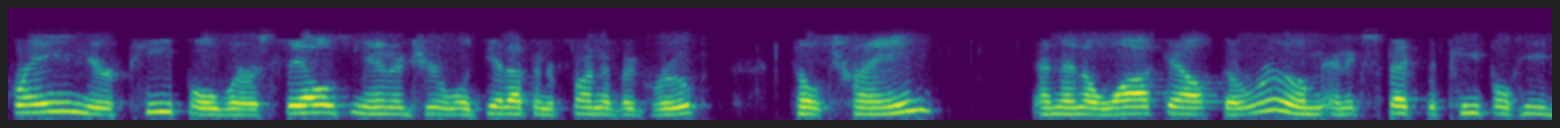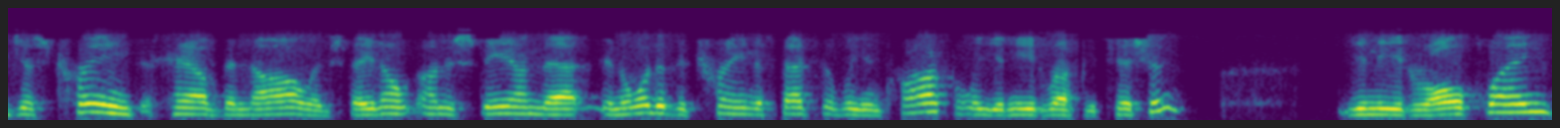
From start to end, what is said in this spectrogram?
train their people where a sales manager will get up in front of a group, he'll train, and then he'll walk out the room and expect the people he just trained to have the knowledge. They don't understand that in order to train effectively and properly, you need repetition, you need role playing,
